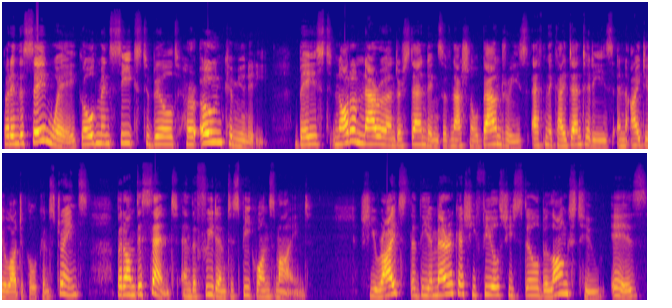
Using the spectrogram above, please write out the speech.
But in the same way, Goldman seeks to build her own community, based not on narrow understandings of national boundaries, ethnic identities, and ideological constraints, but on dissent and the freedom to speak one's mind. She writes that the America she feels she still belongs to is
